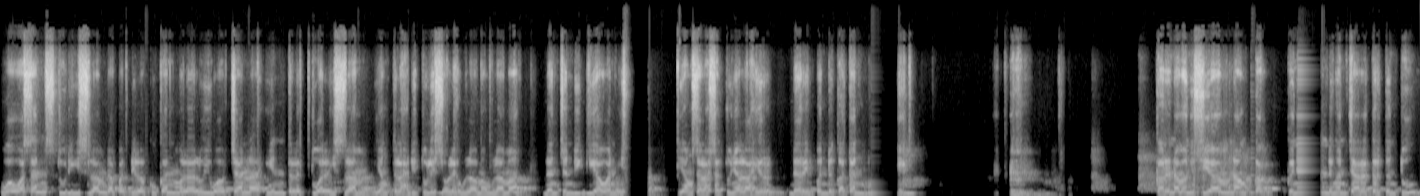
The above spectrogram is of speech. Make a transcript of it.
wawasan studi Islam dapat dilakukan melalui wacana intelektual Islam yang telah ditulis oleh ulama-ulama dan cendikiawan Islam yang salah satunya lahir dari pendekatan budi. Karena manusia menangkap kenyataan dengan cara tertentu,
